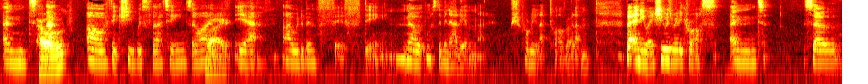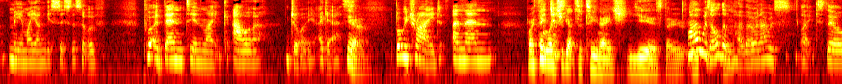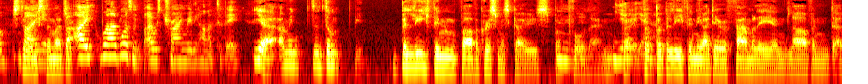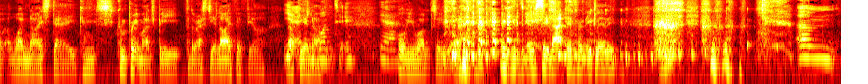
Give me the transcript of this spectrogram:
And How that- old? Oh, I think she was thirteen. So I, Right. yeah, I would have been fifteen. No, it must have been earlier than that. She's probably like twelve or eleven. But anyway, she was really cross, and so me and my youngest sister sort of put a dent in like our joy, I guess. Yeah. But we tried, and then But I think It when just- she gets to teenage years though I was older than her though, and I was like still, Still buying into the in. magic. But I, well, I wasn't, but I was trying really hard to be. Yeah, I mean the, the belief in Father Christmas goes before then, Mm. Yeah, but, yeah. but but belief in the idea of family and love and uh, one nice day can can pretty much be for the rest of your life if you're Yeah, lucky if enough. you want to. Yeah. Or you want to, yeah. we, can, we see that differently, clearly. Um,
